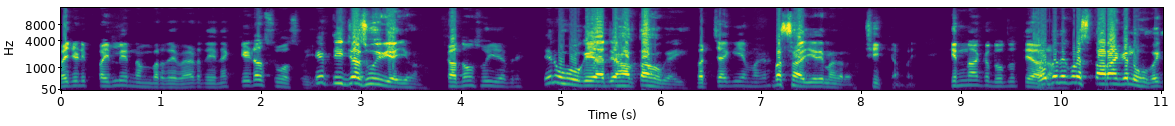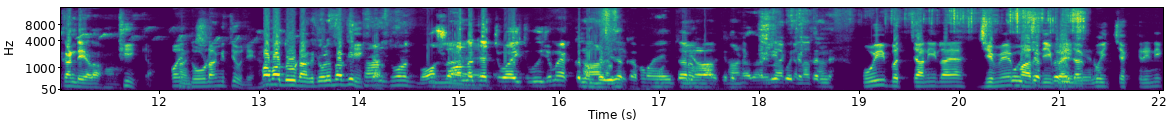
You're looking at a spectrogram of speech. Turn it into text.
ਬਾਈ ਜਿਹੜੀ ਪਹਿਲੇ ਨੰਬਰ ਦੇ ਬੈਠਦੇ ਨੇ ਕਿਹੜਾ ਸੂਆ ਸੂਈ ਹੈ? ਇਹ ਤੀਜਾ ਸੂਈ ਵੀ ਆ ਜੀ ਹੁਣ। ਕਦੋਂ ਸੂਈ ਹੈ ਵੀਰੇ? ਇਹਨੂੰ ਹੋ ਗਿਆ ਅੱਜ ਹਫਤਾ ਹੋ ਗਿਆ ਜੀ। ਬੱਚਾ ਕੀ ਹੈ ਮਗਰ? ਬੱਸਾ ਜੀ ਇਹਦੇ ਮਗਰ। ਠੀਕ ਹੈ ਬਾਈ। ਕਿੰਨਾ ਕੁ ਦੁੱਧ ਤਿਆਰ ਦੁੱਧ ਦੇ ਕੋਲ 17 ਕਿਲੋ ਹੋ ਬਈ ਕੰਡੇ ਵਾਲਾ ਹੁਣ। ਠੀਕ ਆ। ਭਾਈ ਦੋ ਡੰਗ ਝੋਲੇ ਹਨ। ਪਾਵਾ ਦੋ ਡੰਗ ਚੋਲੇ ਬਾਕੀ। ਥਾਣ ਥੋਣ ਬਹੁਤ। ਸੋਹਣਾ ਲੱਗਿਆ ਚਵਾਈ ਚੂਈ ਜਮਾ ਇੱਕ ਨੰਬਰ ਦੀ ਸੱਕਾ ਪਾਏ ਧਰਮ ਮਾਰ ਕੇ ਦਿਖਾ ਦਾਂਗੇ ਕੋਈ ਚੱਕਰ ਨਹੀਂ। ਕੋਈ ਬੱਚਾ ਨਹੀਂ ਲਾਇਆ ਜਿਵੇਂ ਮਰਜ਼ੀ ਹੀ ਨਹੀਂ ਕੋਈ ਚੱਕਰ ਹੀ ਨਹੀਂ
